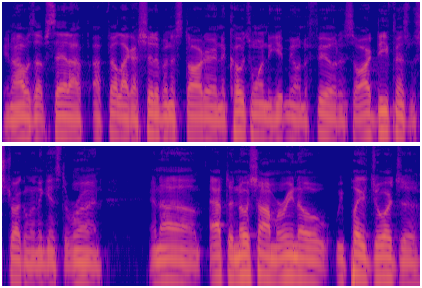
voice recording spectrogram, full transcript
You know, I was upset. I, I felt like I should have been a starter, and the coach wanted to get me on the field. And so our defense was struggling against the run. And uh, after Knowshon Moreno, we played Georgia,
